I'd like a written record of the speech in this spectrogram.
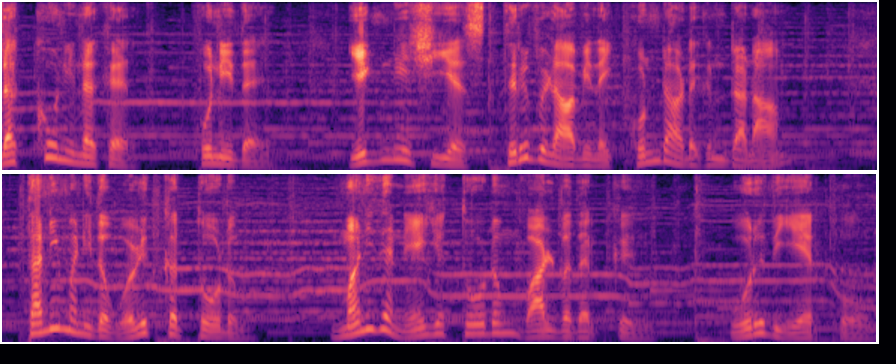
லக்கோனி நகர் புனித இக்னேஷியஸ் திருவிழாவினை கொண்டாடுகின்ற நாம் தனிமனித ஒழுக்கத்தோடும் மனித நேயத்தோடும் வாழ்வதற்கு உறுதியேற்போம்.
